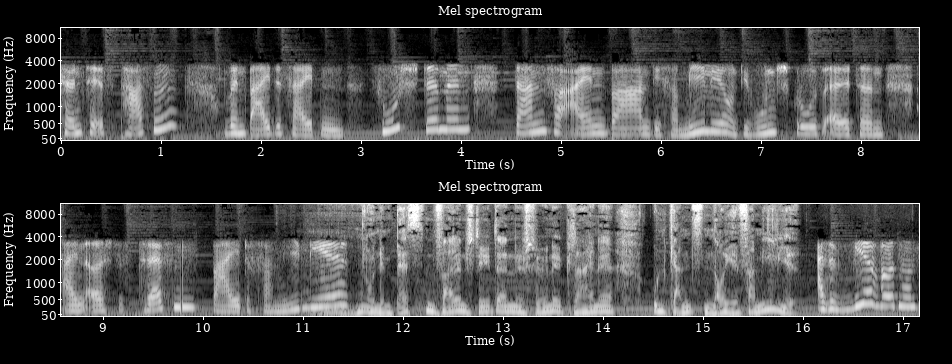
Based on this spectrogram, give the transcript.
könnte es passen? Und wenn beide Seiten zustimmen, dann vereinbaren die Familie und die Wunschgroßeltern ein erstes Treffen bei der Familie. Und im besten Fall entsteht dann eine schöne, kleine und ganz neue Familie. Also wir würden uns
